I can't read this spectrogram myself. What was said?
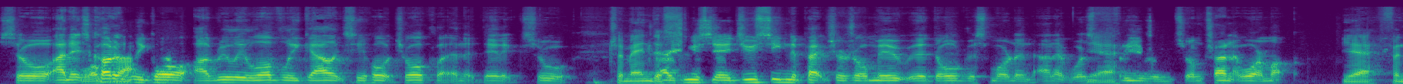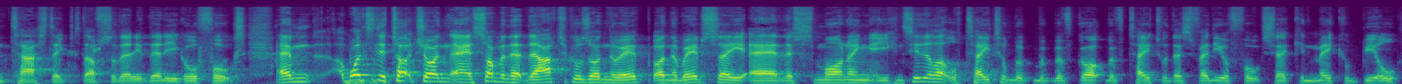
So, and it's Love currently that. got a really lovely Galaxy hot chocolate in it, Derek. So, tremendous. As you said, you've seen the pictures of me out with the dog this morning, and it was yeah. freezing. So, I'm trying to warm up. Yeah, fantastic stuff. So there, there you go, folks. Um, I wanted to touch on uh, some of the, the, articles on the web on the website uh, this morning. You can see the little title we, have got. We've titled this video, folks. Uh, can Michael Beale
